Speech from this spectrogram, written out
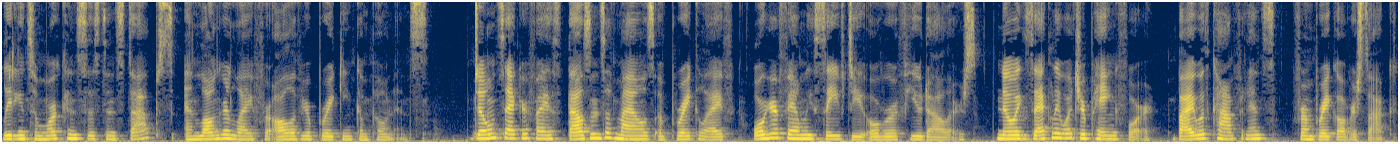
leading to more consistent stops and longer life for all of your braking components. Don't sacrifice thousands of miles of brake life or your family's safety over a few dollars. Know exactly what you're paying for. Buy with confidence from Brake Overstock.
